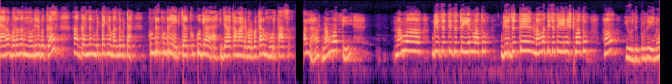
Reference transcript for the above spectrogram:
ಯಾರೋ ಬರೋದ್ರ ನೋಡಿರ್ಬೇಕ? ಆ ಗಂಡನ್ ಬಿಟ್ಟಾಕಿನ ಬಂದ ಬಿಟ್ಟ. ಕುಂಡ್ರಿ ಕುಂಡ್ರಿ ಆಕಿ ಜಳಕ ಹೋಗ್ಯಾಳ ಆಕಿ ಜಳಕ ಮಾಡಿ ಬರ್ಬೇಕಾದ್ರೆ ಮೂರು ತಾಸು. ಅಲ್ಲ ನಮ್ಮ ಅತ್ತಿ ನಮ್ಮ ಗಿರ್ಜತಿ ಜೊತೆ ಏನು ಮಾತು? ಗಿರ್ಜತೆ ನಮ್ಮ ಅತಿ ಜೊತೆ ಏನಿಷ್ಟು ಮಾತು? ಹಾಂ? ಇವ್ರದಿಬ್ಬರದು ಏನೋ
